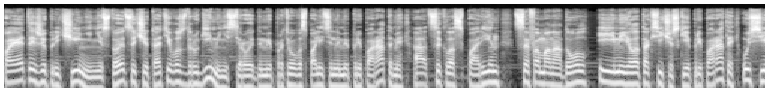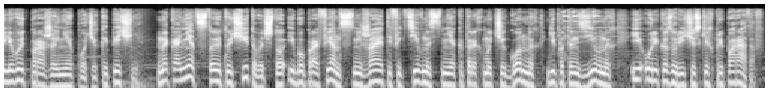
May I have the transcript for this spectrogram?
По этой же причине не стоит сочетать его с другими нестероидными противовоспалительными препаратами, а циклоспорин, цефамонадол и миелотоксические препараты усиливают поражение почек и печени. Наконец, стоит учитывать, что ибупрофен снижает эффективность некоторых мочегонных, гипотензивных и уриказурических препаратов.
